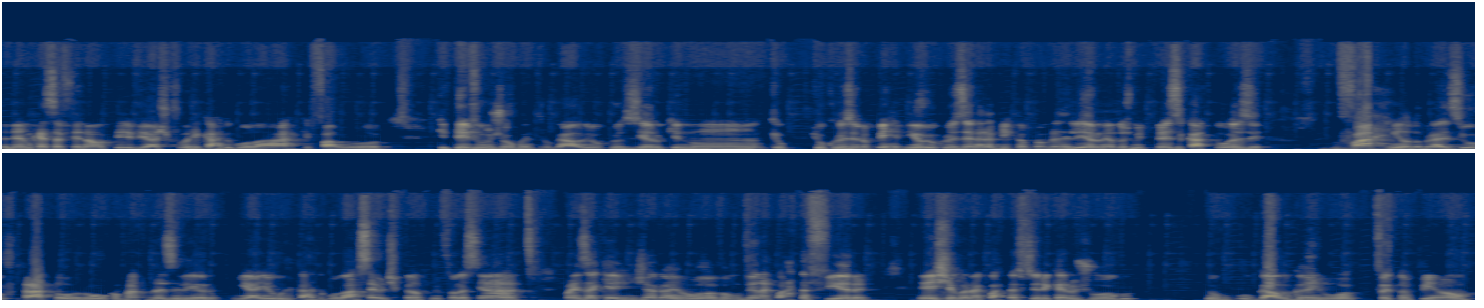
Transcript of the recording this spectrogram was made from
Eu lembro que essa final teve, acho que foi o Ricardo Goulart que falou que teve um jogo entre o Galo e o Cruzeiro que, não, que, o, que o Cruzeiro perdeu, e o Cruzeiro era bicampeão brasileiro, né? 2013 e 14 varrendo o Brasil, tratorou o Campeonato Brasileiro. E aí o Ricardo Goulart saiu de campo e falou assim: ah, mas aqui a gente já ganhou, vamos ver na quarta-feira. E aí chegou na quarta-feira, que era o jogo, o, o, Galo ganhou, foi campeão.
